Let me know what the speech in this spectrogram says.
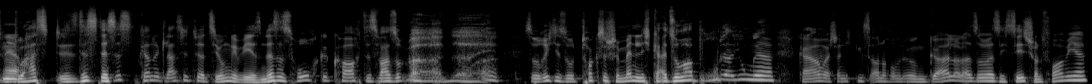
du, Ja. du hast, das, das ist keine klasse Situation gewesen. Das ist hochgekocht, das war so, so richtig so toxische Männlichkeit, so, oh, Bruder, Junge. Keine Ahnung, wahrscheinlich ging es auch noch um irgendein Girl oder sowas, ich sehe es schon vor mir.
